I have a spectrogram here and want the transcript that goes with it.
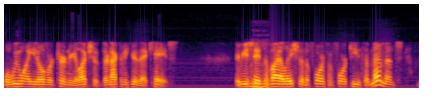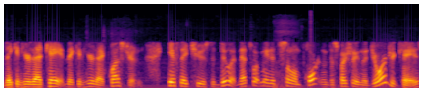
well, we want you to overturn the election. They're not going to hear that case. If you say it's a violation of the Fourth and Fourteenth Amendments, they can hear that case. They can hear that question if they choose to do it. And that's what made it so important, especially in the Georgia case,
